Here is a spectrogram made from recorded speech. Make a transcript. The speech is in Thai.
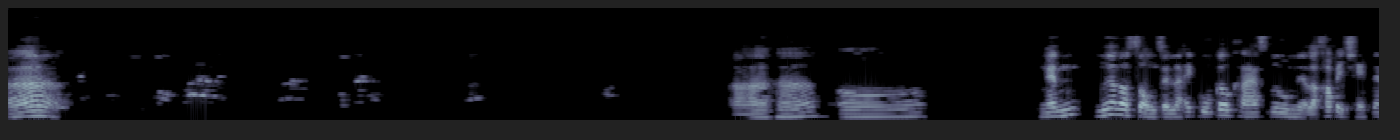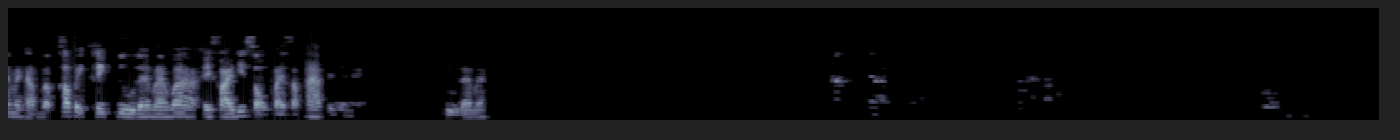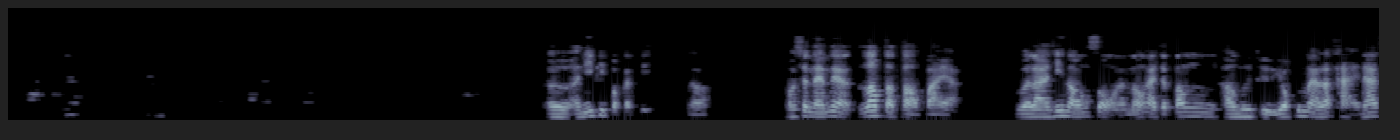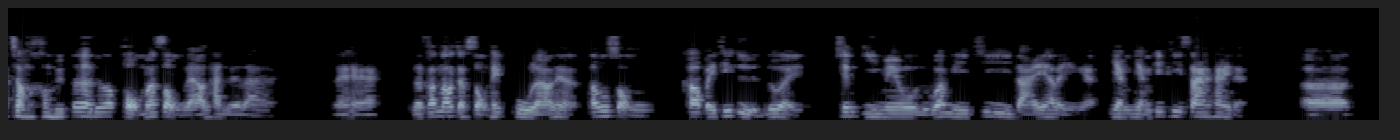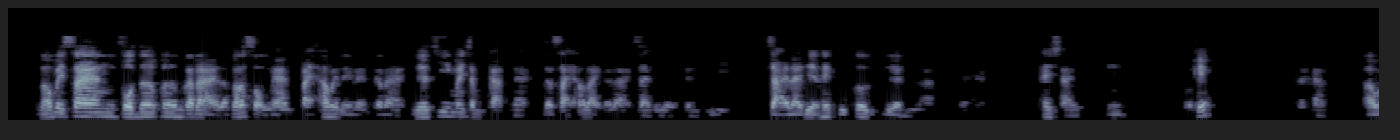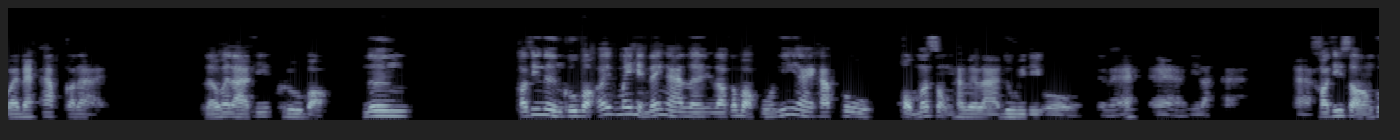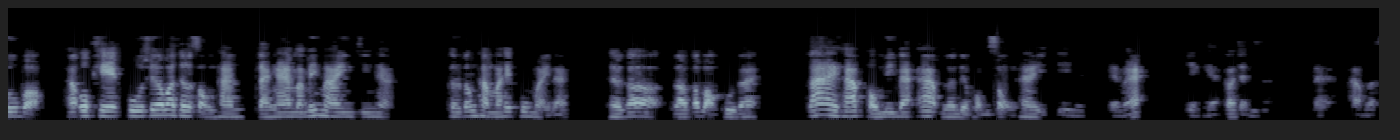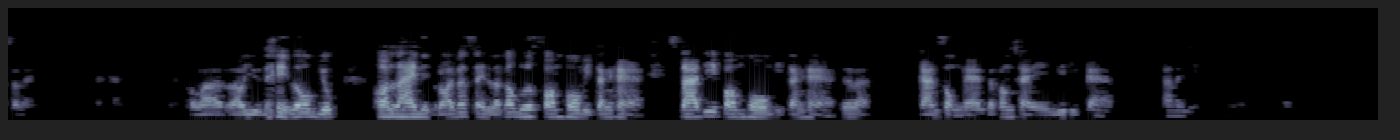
อ่า อ่าฮะ อ๋อ งั้นเมื่อเราส่งเสร็จแล้วไอ้ Google Classroom เนี่ยเราเข้าไปเช็คได้ไหมครับ แบบเข้าไปคลิกดูได้ไหมว่าไอ้ไฟล์ที่ส่งไปสภาพเป็นยังไง ดูได้ไหมเออ อันนี้ผิดปกติเนาะ เพราะฉะนั้นเนี่ย รอบต่อๆไปอะ เวลาที่น้องส่งน้องอาจจะต้องเอามือถือยกขึ้นมาแล้วถ่ายหน้าจอคอมพิวเตอร์ด้วยว่าผมมาส่งแล้วทันเวลานะฮะแล้วก็นอกจากส่งให้ครูแล้วเนี่ย ต้องส่งเข้าไปที่อื่นด้วย เช่นอีเมล หรือว่ามีที่ไดอะไรอย่างเงี้ย อย่างอย่างที่พี่สร้างให้เนี่ยเอ่อน้องไปสร้างโฟลเดอร์เพิ่มก็ได้ แล้วก็ส่งงานไปเข้าไปในนั้นก็ได้ เนื้อที่ไม่จำกัดนะจะใส่เท่าไหร่ก็ได้ใส่ไปเลยเต็มที่จ่ายรายเดือนให้ Google เดือนล้วให้ใช้ เอาไว้แบ็กอัพก็ได้ แล้วเวลาที่ครูบอกหนึ่งข้อที่หนึ่งครูบอกเอ้ยไม่เห็นได้งานเลย เราก็บอกครูนี่ไงครับครูผมมาส่งทันเวลาดูวิดีโอเห็นไหมแอบนี่หลักฐานอ่าข้อที่สองครูบอกอ่าโอเคครูเชื่อว่าเธอส่งทัน แต่งานมันไม่มาจริงๆอะ เธอต้องทำมาให้ครูใหม่นะเธอก็เราก็บอกครูได้ ได้ครับ ผมมี backup แล้วเดี๋ยวผมส่งให้อีกทีนึงเห็นไหมอย่างเงี้ยก็จะดีนะทำลักษณะ เพราะว่าเราอยู่ในโลกยุคออนไลน์หนึ่งร้อยเปอร์เซ็นแล้วก็ work from home อีกต่างหาก study from home อีกต่างหากใช่ป่ะการส่งงานก็ต้องใช้วิธีการอะไรอย่าง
